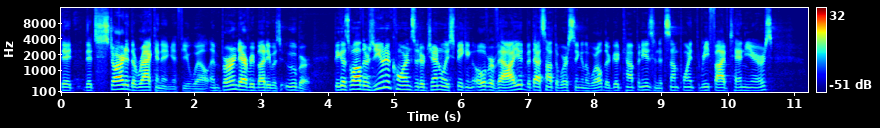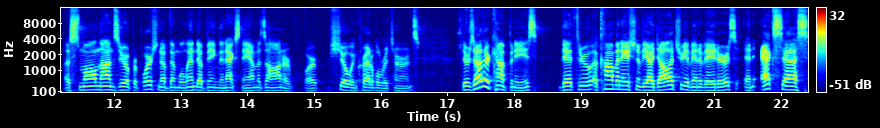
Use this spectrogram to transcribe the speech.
that, that started the reckoning, if you will, and burned everybody was Uber. Because while there's unicorns that are generally speaking overvalued, but that's not the worst thing in the world, they're good companies, and at some point, three, five, ten years, a small non zero proportion of them will end up being the next Amazon or, or show incredible returns. There's other companies that, through a combination of the idolatry of innovators and excess,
